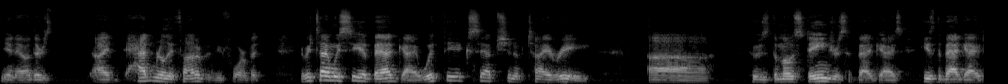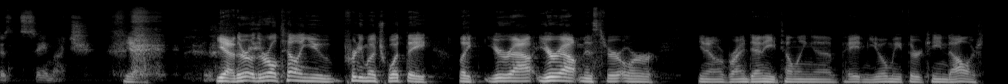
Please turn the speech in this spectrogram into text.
You know, there's I hadn't really thought of it before, but every time we see a bad guy, with the exception of Tyree, uh, who's the most dangerous of bad guys, he's the bad guy who doesn't say much. Yeah. Yeah, they're they're all telling you pretty much what they like. You're out, you're out, Mister, or you know Brian Dennehy telling uh, Paden, you owe me thirteen dollars,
